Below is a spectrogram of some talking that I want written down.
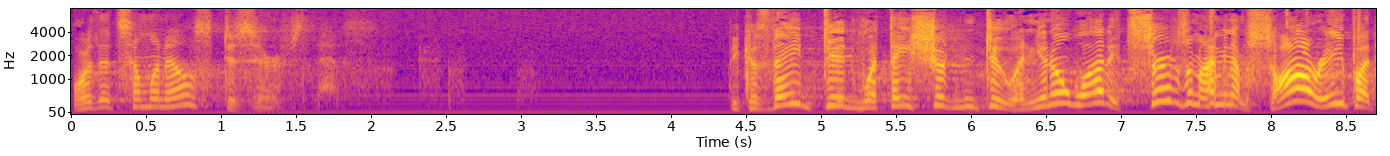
Or that someone else deserves this? because they did what they shouldn't do. And you know what? It serves them. I mean, I'm sorry, but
